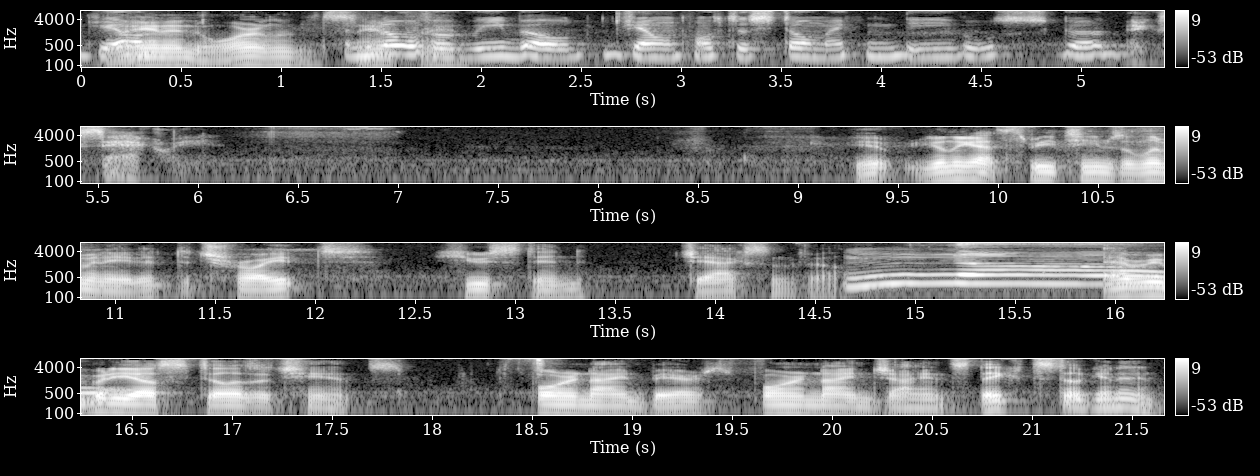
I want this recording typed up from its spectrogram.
Atlanta, New Orleans, In the middle of a Fran. rebuild, Jalen Hurts is still making the Eagles good. Exactly. Yep, you only got three teams eliminated: Detroit, Houston, Jacksonville. No. Everybody else still has a chance. Four and nine Bears, four and nine Giants. They could still get in.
